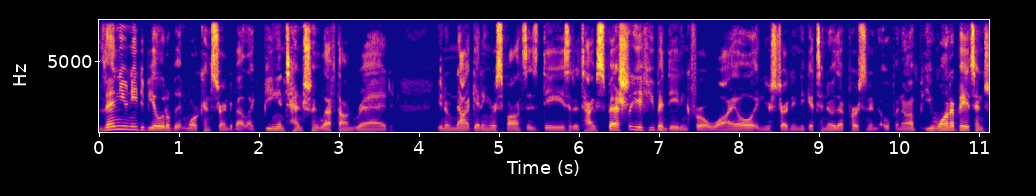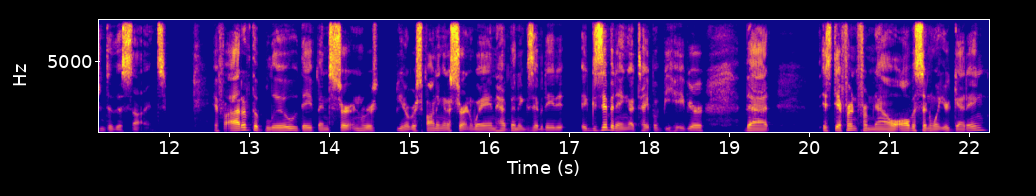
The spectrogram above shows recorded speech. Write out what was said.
then you need to be a little bit more concerned about like being intentionally left on read you know not getting responses days at a time especially if you've been dating for a while and you're starting to get to know that person and open up you want to pay attention to the signs. If out of the blue they've been certain you know responding in a certain way and have been exhibited exhibiting a type of behavior that is different from now all of a sudden what you're getting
